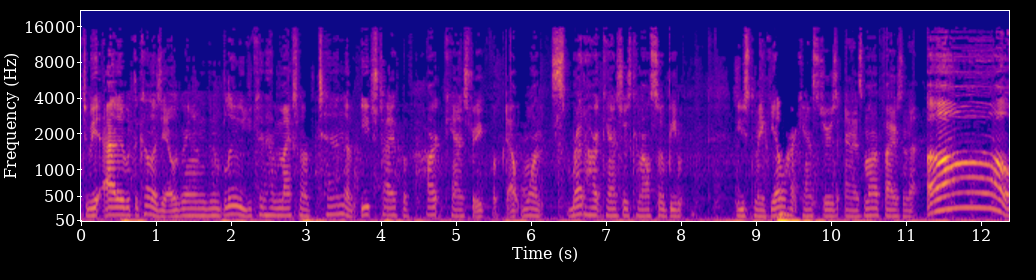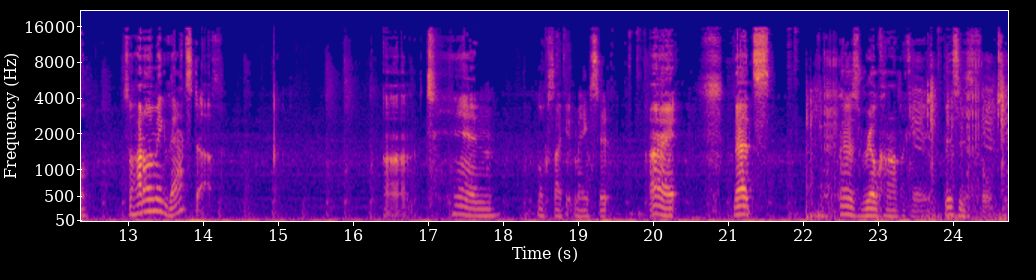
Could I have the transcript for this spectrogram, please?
To be added with the colors yellow, green, and blue, you can have a maximum of 10 of each type of heart canister equipped at once. Red heart canisters can also be used to make yellow heart canisters and as modifiers in the oh! So how do I make that stuff? Um 10 looks like it makes it. Alright. That's that's real complicated. This is full too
